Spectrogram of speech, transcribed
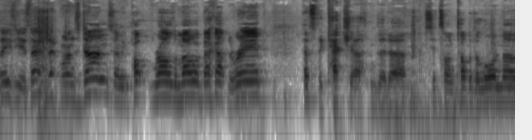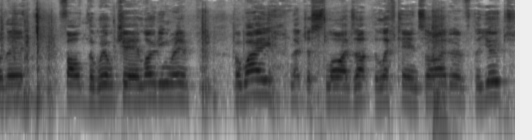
As easy as that. That one's done. So we pop, roll the mower back up the ramp. That's the catcher that uh, sits on top of the lawnmower there. Fold the wheelchair loading ramp away. That just slides up the left hand side of the ute.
